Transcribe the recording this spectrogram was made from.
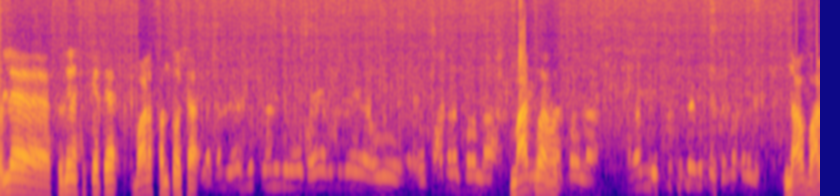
ಒಳ್ಳೆ ಸುದಿನ ಸಿಕ್ಕೈತೆ ಭಾಳ ಸಂತೋಷ. ನಾವು ಭಾಳ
